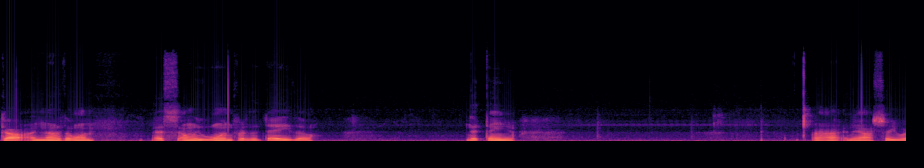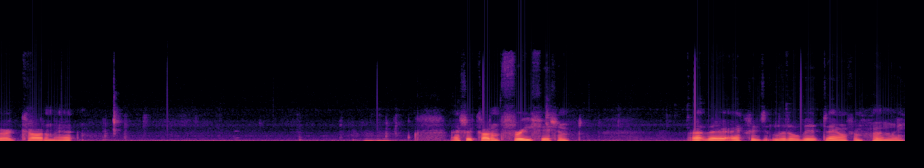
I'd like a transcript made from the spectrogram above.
got another one. That's only one for the day though. Nathaniel. Alright, now I'll show you where I caught him at. I actually caught him free fishing. Right there, actually just a little bit down from Hunley.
